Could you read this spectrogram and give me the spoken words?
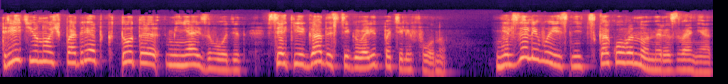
Третью ночь подряд кто-то меня изводит, всякие гадости говорит по телефону. Нельзя ли выяснить, с какого номера звонят?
